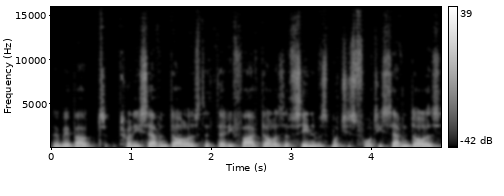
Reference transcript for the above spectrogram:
They'll be about $27 to $35. I've seen them as much as $47.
